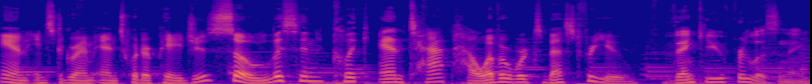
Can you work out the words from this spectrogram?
and Instagram and Twitter pages, so listen, click, and tap however works best for you. Thank you for listening.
